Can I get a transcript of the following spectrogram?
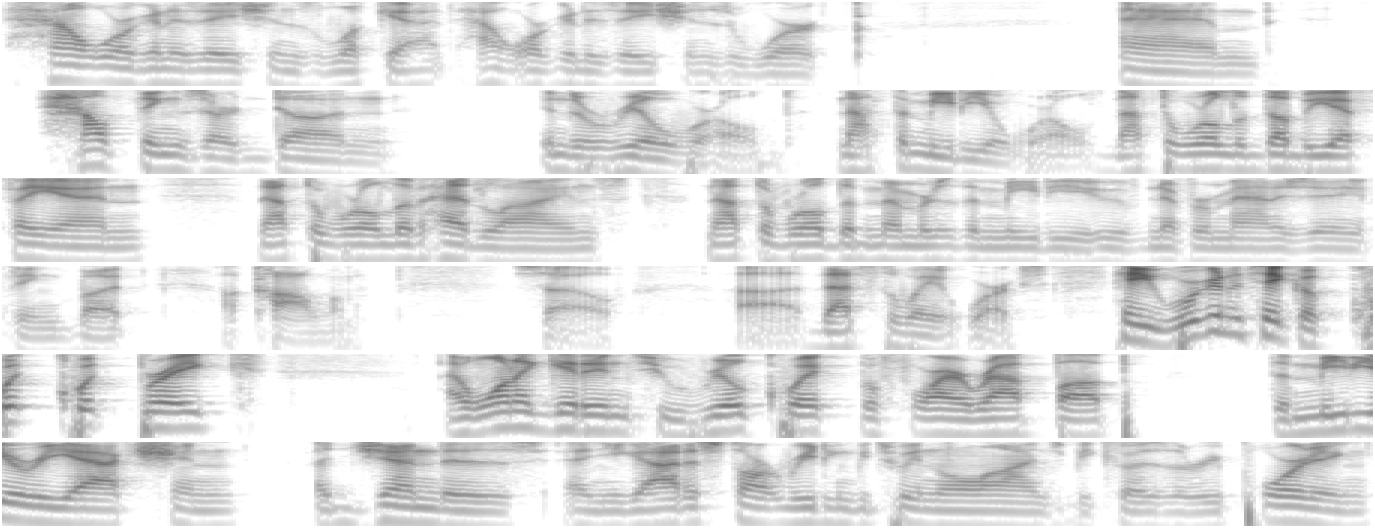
how organizations look at how organizations work and how things are done in the real world, not the media world, not the world of WFAN, not the world of headlines, not the world of members of the media who've never managed anything but a column. So uh, that's the way it works. Hey, we're going to take a quick, quick break. I want to get into real quick before I wrap up the media reaction, agendas, and you got to start reading between the lines because the reporting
